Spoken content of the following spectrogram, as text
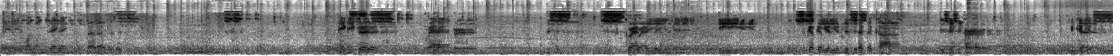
okay, one thing about this. Makes this scrapper, this scrapper unit, the scrapper unit Decepticon isn't hurt. Because,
